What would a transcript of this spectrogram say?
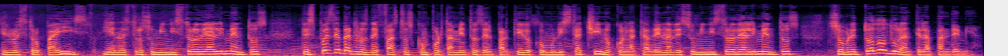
en nuestro país y en nuestro suministro de alimentos, después de ver los nefastos comportamientos del Partido Comunista Chino con la cadena de suministro de alimentos, sobre todo durante la pandemia.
